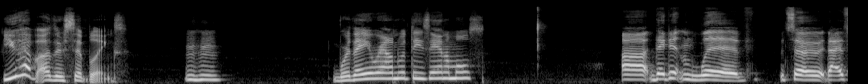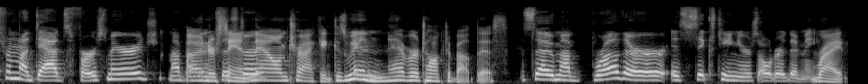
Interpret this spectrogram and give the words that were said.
You have other siblings. Mm-hmm. Were they around with these animals? Uh, they didn't live. So that's from my dad's first marriage. My brother I understand. Now I'm tracking because we've And- never talked about this. So my brother is 16 years older than me. Right.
